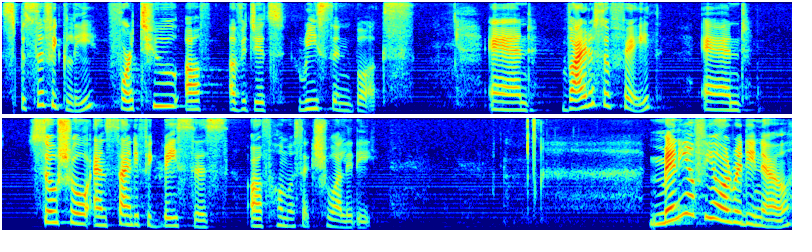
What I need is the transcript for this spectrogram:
specifically for two of Avijit's recent books, and Virus of Faith and Social and Scientific Basis of Homosexuality. Many of you already know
